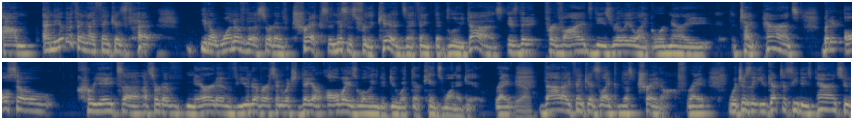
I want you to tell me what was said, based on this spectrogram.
Um, and the other thing I think is that you know one of the sort of tricks, and this is for the kids, I think that Bluey does, is that it provides these really like ordinary type parents, but it also creates a, a, sort of narrative universe in which they are always willing to do what their kids want to do right? Yeah. That I think is like the trade off, right? Which is that you get to see these parents who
